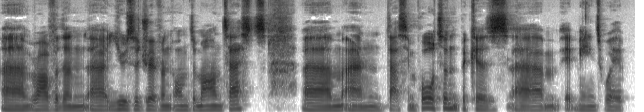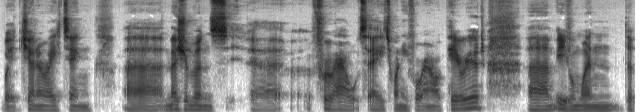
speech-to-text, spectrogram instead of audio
um, rather than uh, user driven on demand tests, um, and that's important because um, it means we're we're generating uh, measurements uh, throughout a 24 hour period, um, even when the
